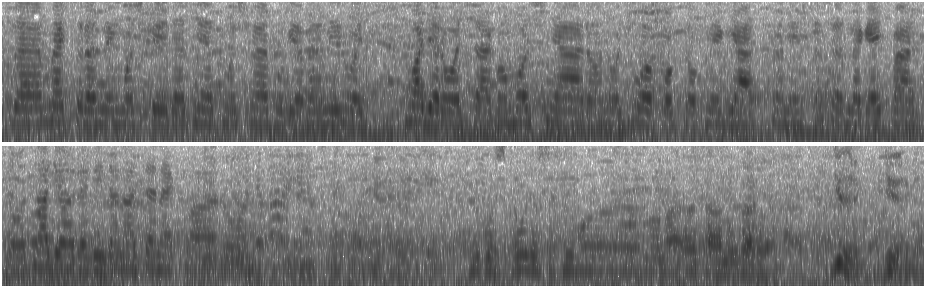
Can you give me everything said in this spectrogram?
illetve meg szeretnénk most kérdezni, ezt most fel fogja venni, hogy Magyarországon most nyáron, hogy hol fogtok még játszani, és esetleg egy pár szót, nagyon röviden a zenekarról. 18 Győr. Mikor hogy összefilmolna összeállni Ungária? Győr, Győrben.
